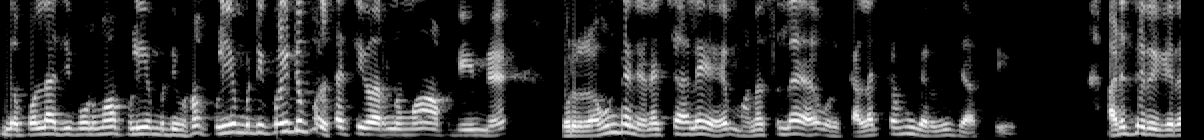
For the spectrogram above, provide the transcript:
இந்த பொள்ளாச்சி போகணுமா புளியம்பட்டி போகணும் புளியம்பட்டி போயிட்டு பொள்ளாச்சி வரணுமா அப்படின்னு ஒரு ரவுண்டை நினைச்சாலே மனசுல ஒரு கலக்கம்ங்கிறது ஜாஸ்தி இருக்கும். அடுத்து இருக்கிற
